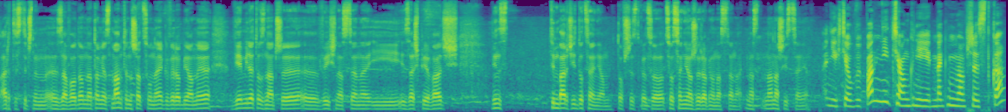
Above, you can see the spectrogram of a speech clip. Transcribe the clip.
artystycznym e, zawodom, natomiast mam ten szacunek wyrobiony. Wiem, ile to znaczy wyjść na scenę i zaśpiewać, więc tym bardziej doceniam to wszystko, co, co seniorzy robią na, scena, na, na naszej scenie. A nie chciałby pan, nie ciągnie jednak mimo wszystko?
